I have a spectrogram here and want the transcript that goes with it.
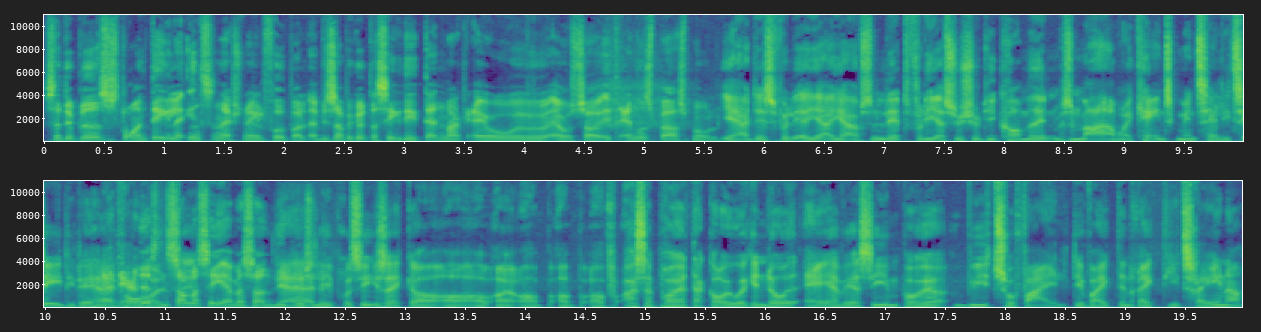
så det er blevet så stor en del af international fodbold. At vi så begyndt at se det i Danmark, er jo, er jo så et andet spørgsmål. Ja, det er selvfølgelig, jeg, jeg er jo sådan lidt, fordi jeg synes jo, de er kommet ind med sådan meget amerikansk mentalitet i det her. Ja, det er næsten som at se Amazon lige ja, pludselig. lige præcis, ikke? Og, og, og, og, og, og, og altså, prøv at høre, der går jo ikke noget af jer ved at sige, prøv at høre, vi tog fejl, det var ikke den rigtige træner,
